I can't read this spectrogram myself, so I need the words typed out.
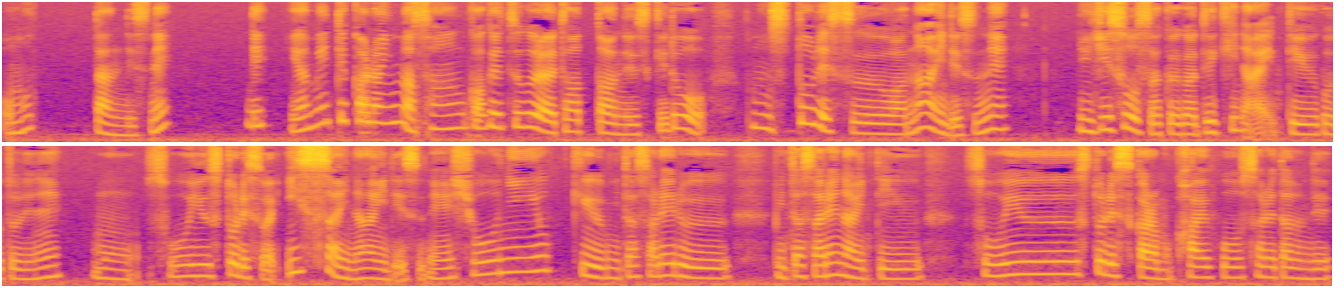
思ったんですね。でやめてから今3ヶ月ぐらい経ったんですけどもうストレスはないですね。二次創作ができないっていうことでねもうそういうストレスは一切ないですね承認欲求満たされる満たされないっていうそういうストレスからも解放されたので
